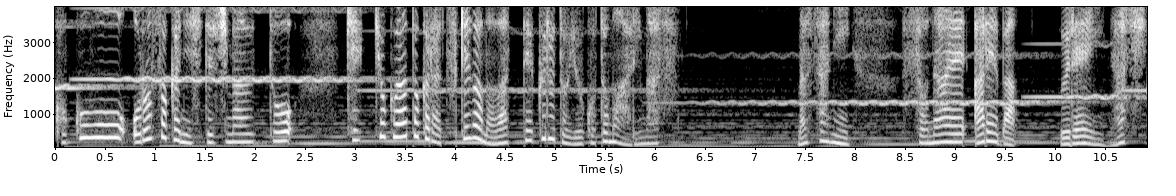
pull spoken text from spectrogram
ここをおろそかにしてしまうと結局後からツケが回ってくるということもあります。まさに備えあれば憂いなし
